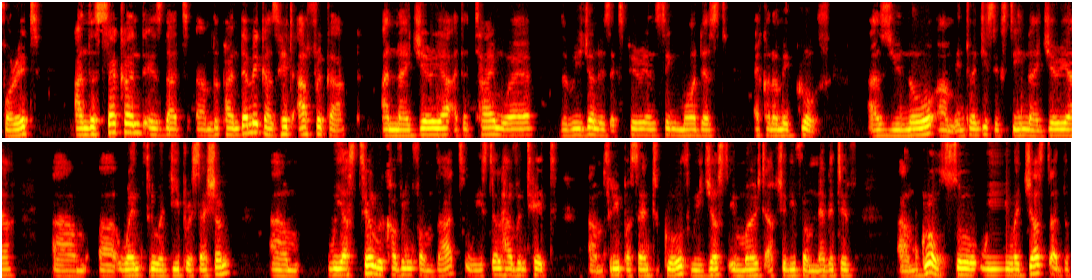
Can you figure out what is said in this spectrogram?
for it. And the second is that um, the pandemic has hit Africa and Nigeria at a time where the region is experiencing modest economic growth. As you know, um, in 2016, Nigeria um, uh, went through a deep recession. Um, we are still recovering from that. We still haven't hit 3% um, growth. We just emerged actually from negative um, growth. So we were just at the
